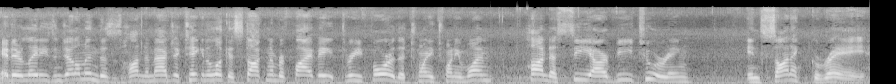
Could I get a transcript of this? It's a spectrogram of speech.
Hey there ladies and gentlemen, this is Honda Magic taking a look at stock number 5834, the 2021 Honda CRV Touring in Sonic Gray.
